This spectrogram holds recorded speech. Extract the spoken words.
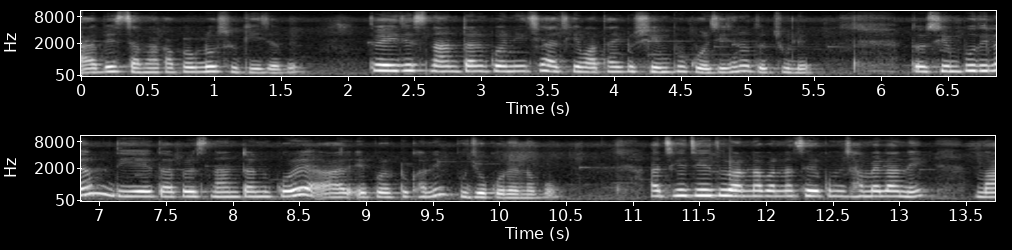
আর বেশ জামা কাপড়গুলোও শুকিয়ে যাবে। তো এই যে স্নান টান করে নিয়েছি, আজকে মাথায় একটু শ্যাম্পু করেছি, জানো তো, চুলে। তো শ্যাম্পু দিলাম, দিয়ে তারপরে স্নান টান করে আর এরপর একটুখানি পুজো করে নেব। আজকে যেহেতু রান্না বান্না সেরকম ঝামেলা নেই মা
